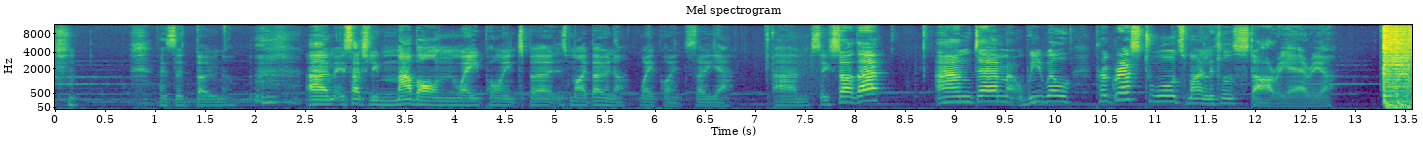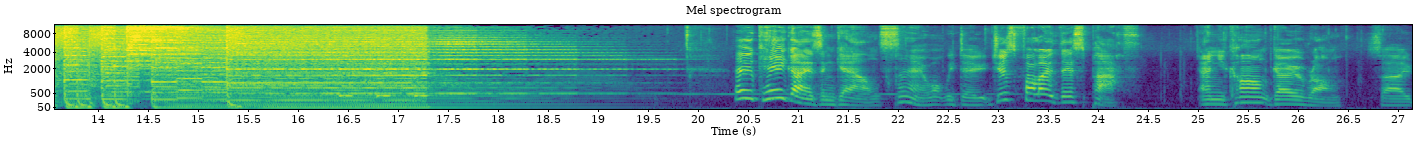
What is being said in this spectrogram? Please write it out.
I said Bona. Um, it's actually Mabon waypoint, but it's my boner waypoint, so yeah. Um, so you start there, and um, we will progress towards my little starry area. Okay, guys and gals, so what we do, just follow this path, and you can't go wrong. So,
